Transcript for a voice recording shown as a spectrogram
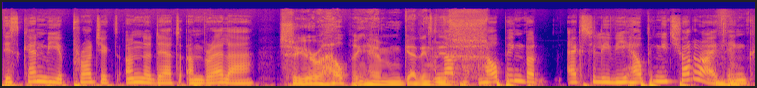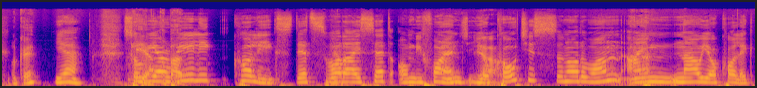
This can be a project under that umbrella. So you're helping him getting this? Not helping, but actually we helping each other, I mm -hmm. think. Okay. Yeah. So we are really colleagues. That's what yeah. I said on before. And yeah. your coach is another one. Yeah. I'm now your colleague.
